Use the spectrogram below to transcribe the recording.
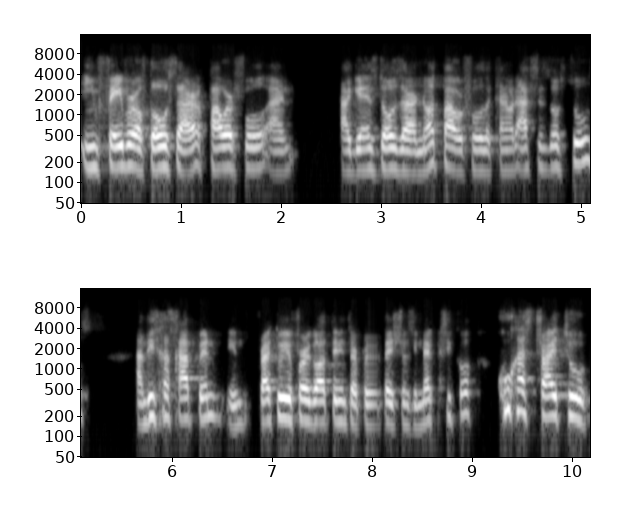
in favor of those that are powerful and against those that are not powerful that cannot access those tools. And this has happened in right to be forgotten interpretations in Mexico. Who has tried to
